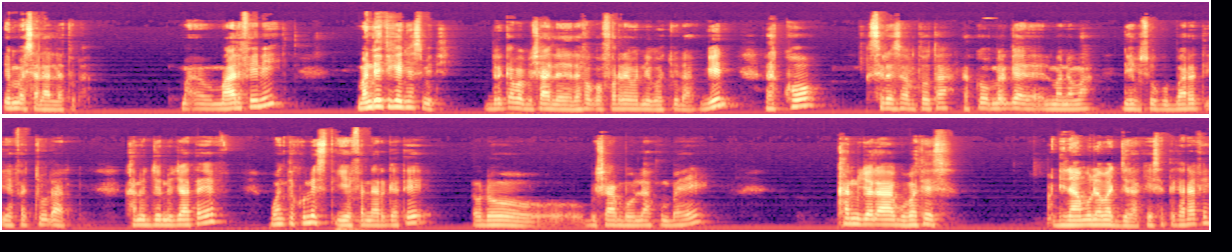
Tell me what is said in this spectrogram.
dhimma isa laallatudha. Maalifiini mandeetii keenyas miti. Dirqama bishaan lafa qofforree wanni gochuudhaaf. Gin rakkoo sirreessamtoota rakkoo mirga ilma namaa deebisuu gubbaarratti xiyyeeffachuudhaan kan hojjennu jaa ta'eef wanti kunis xiyyeeffannaa argatee odoo bishaan boollaa kun bahee kan nu jalaa gubatees dinaamuu lama jira keessatti kan hafe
